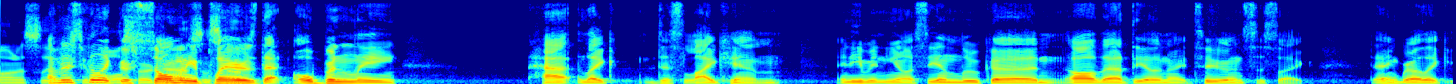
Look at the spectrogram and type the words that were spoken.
Honestly, I like just feel like there's so many drafts stuff. players that openly ha- like dislike him, and even you know seeing Luka and all that the other night too, and it's just like, dang, bro, like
